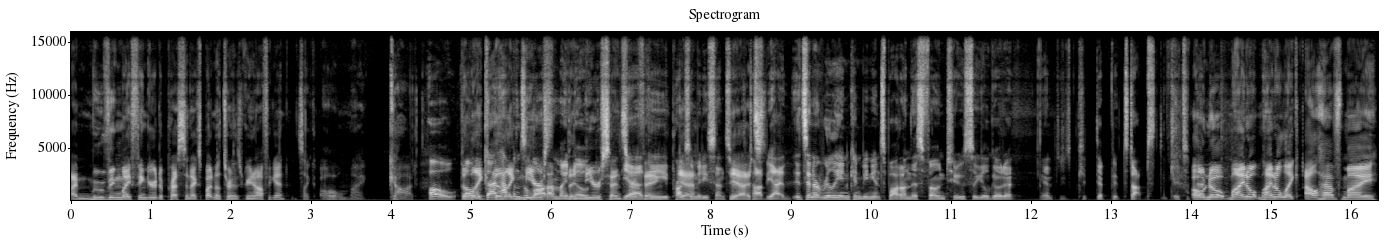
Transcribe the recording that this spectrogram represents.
I'm moving my finger to press the next button. I'll turn the screen off again. It's like, oh my god! Oh, The, oh like- that the, like, happens near- a lot on my the note. near sensor yeah, thing. the Yeah. proximity sensor Yeah, at the top. Yeah, it's in a really inconvenient spot on this phone too. So you'll go to it, it stops. It's Oh that- no, mine'll mine'll like I'll have my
